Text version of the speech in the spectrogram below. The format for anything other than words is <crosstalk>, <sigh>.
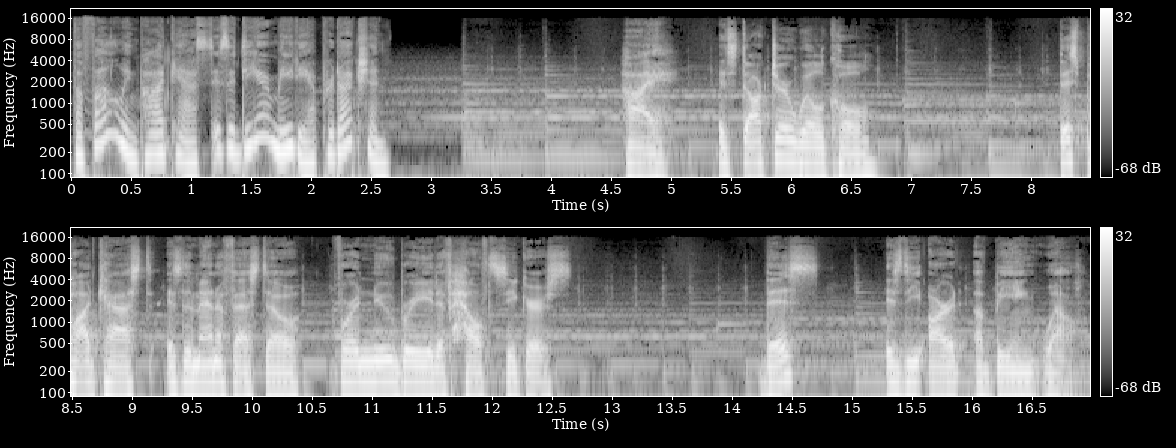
The following podcast is a Dear Media production. Hi, it's Dr. Will Cole. This podcast is the manifesto for a new breed of health seekers. This is the art of being well.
